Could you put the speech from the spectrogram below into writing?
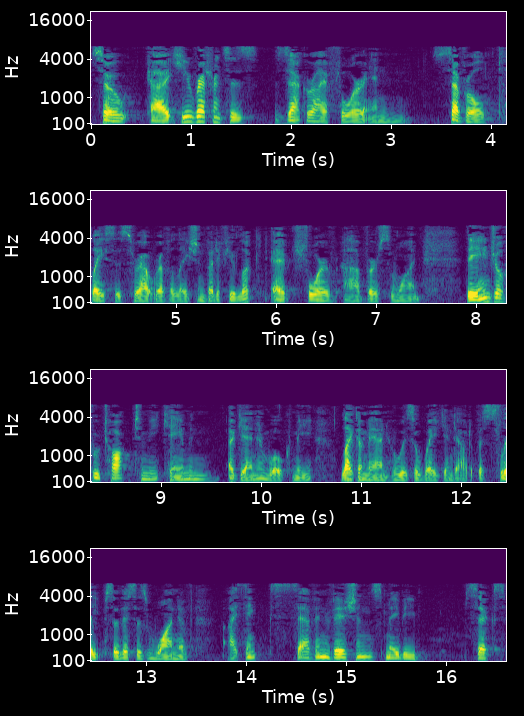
So uh, he references Zechariah 4 in several places throughout Revelation, but if you look at 4 uh, verse 1, the angel who talked to me came and again and woke me like a man who is awakened out of a sleep. So this is one of, I think, seven visions, maybe six,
